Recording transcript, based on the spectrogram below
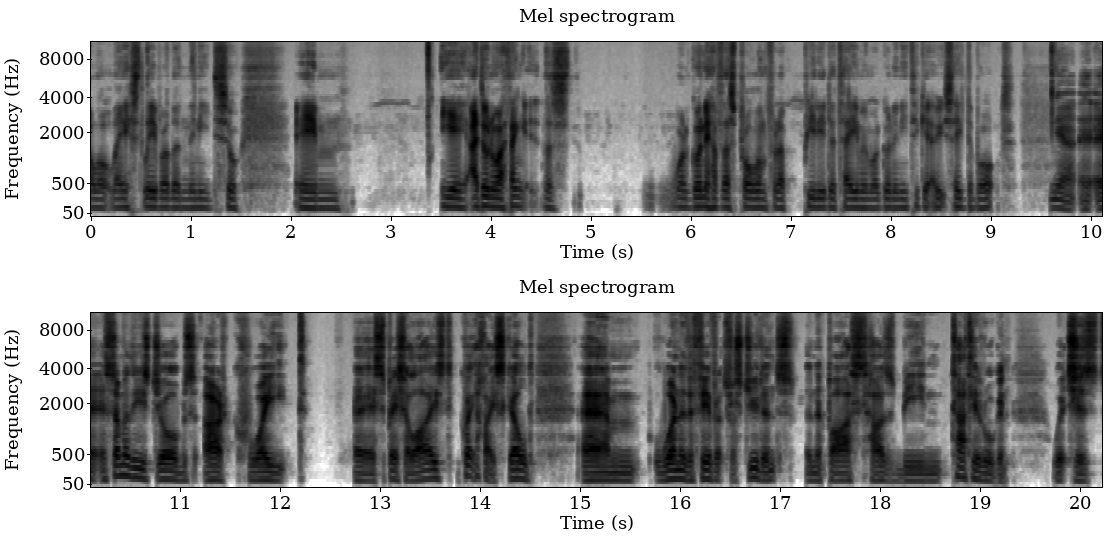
a lot less labour than they need. So, um, yeah, I don't know. I think there's we're going to have this problem for a period of time, and we're going to need to get outside the box. Yeah, uh, some of these jobs are quite uh, specialised, quite high skilled. Um, one of the favourites for students in the past has been tatty roguing, which is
